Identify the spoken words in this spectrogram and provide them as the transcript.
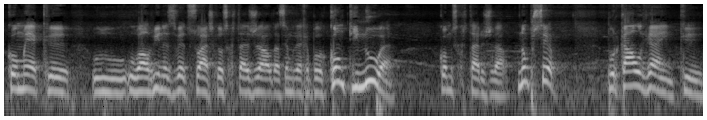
como é que o, o Albino Azevedo Soares, que é o Secretário-Geral da Assembleia da República, continua como secretário-geral. Não percebo. Porque alguém que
